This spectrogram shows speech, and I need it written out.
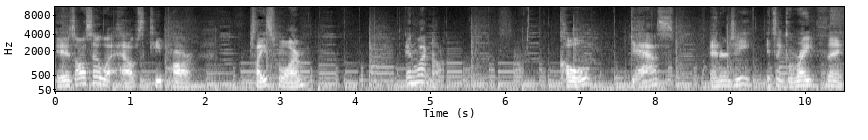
It is also what helps keep our place warm and whatnot. Coal, gas, energy, it's a great thing.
